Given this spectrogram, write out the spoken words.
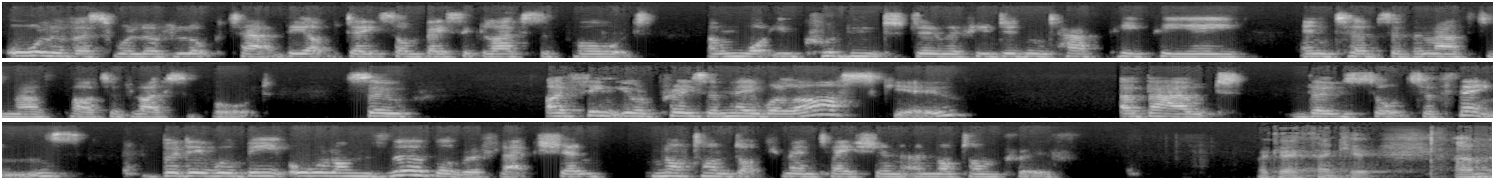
All of us will have looked at the updates on basic life support and what you couldn't do if you didn't have PPE in terms of the mouth to mouth part of life support. So I think your appraiser may well ask you about those sorts of things, but it will be all on verbal reflection, not on documentation and not on proof. Okay, thank you. Um,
